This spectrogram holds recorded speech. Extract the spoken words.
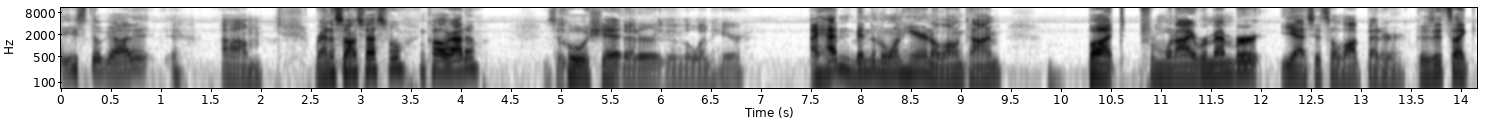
you still got it. Um, Renaissance Festival in Colorado, Is it cool shit. better than the one here? I hadn't been to the one here in a long time, but from what I remember, yes, it's a lot better because it's like,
